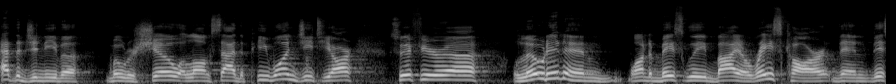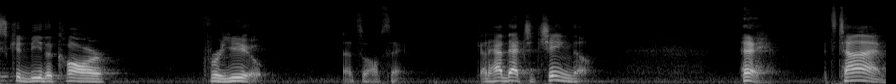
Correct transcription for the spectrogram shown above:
at the Geneva Motor Show alongside the P1 GTR. So if you're uh, loaded and want to basically buy a race car, then this could be the car for you. That's all I'm saying. Got to have that cha-ching though. Hey, It's time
